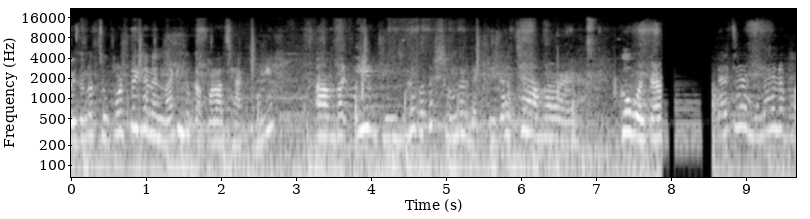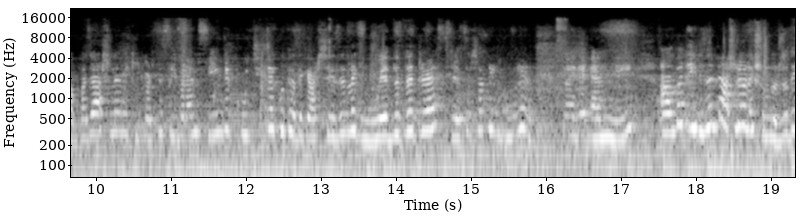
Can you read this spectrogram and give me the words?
ওই জন্য চোপড় তো এখানে না কিন্তু কাপড় আছে অ্যাকচুয়ালি বাট এই জিনিসগুলো কত সুন্দর দেখতে। এটা হচ্ছে আমার গো ওয়ার্কার তোমার মনে মনে ভাববা যে আসলে আমি কি করতেছি বাট আমি সিং যে কুচিটা কোথা থেকে আসছে। Is it like with the dress ড্রেসের সাথে ঘুরে না এটা এমনি। বাট এই ডিজাইনটা আসলে অনেক সুন্দর। যদি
